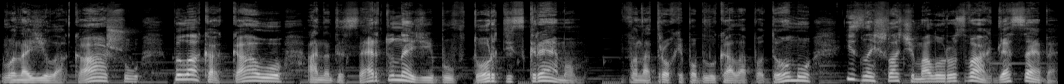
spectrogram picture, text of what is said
Вона їла кашу, пила какао, а на десерт у неї був торт із кремом. Вона трохи поблукала по дому і знайшла чимало розваг для себе:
